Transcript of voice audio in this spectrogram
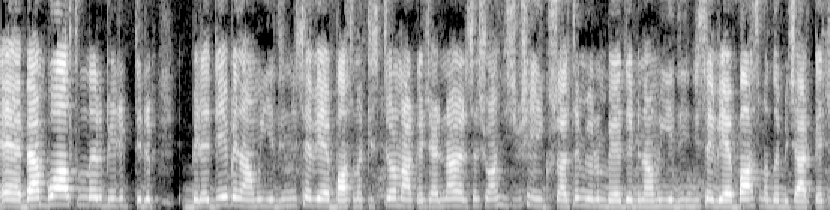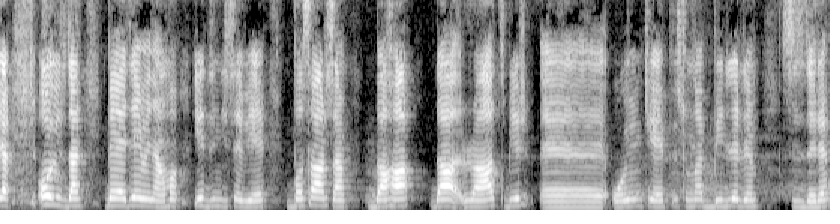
E, ben bu altınları biriktirip belediye binamı 7. seviyeye basmak istiyorum arkadaşlar. Neredeyse şu an hiçbir şey yükseltemiyorum belediye binamı 7. seviyeye basmadığım için arkadaşlar. O yüzden belediye binamı 7. seviyeye basarsam daha da rahat bir e, oyun keyfi sunabilirim sizlere.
